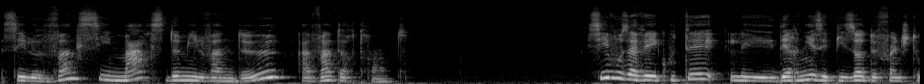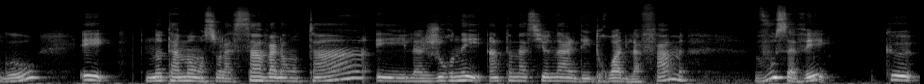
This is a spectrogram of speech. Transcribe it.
c'est le 26 mars 2022 à 20h30. Si vous avez écouté les derniers épisodes de French to Go, et notamment sur la Saint-Valentin et la Journée internationale des droits de la femme, vous savez que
